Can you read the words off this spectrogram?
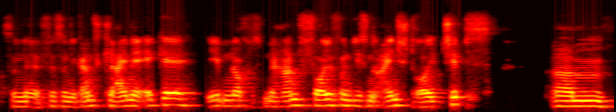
so eine, für so eine ganz kleine Ecke eben noch eine Handvoll von diesen Einstreuchips. Ähm,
